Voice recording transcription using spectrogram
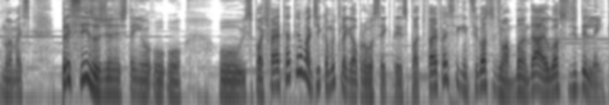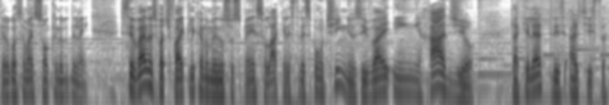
não é mais preciso. Hoje a gente tem o, o, o Spotify até tem uma dica muito legal para você que tem Spotify. Faz o seguinte: você gosta de uma banda? Ah, eu gosto de Delay, quero gostar mais som que no Delay. Você vai no Spotify, clica no menu suspenso lá, aqueles três pontinhos, e vai em rádio daquele artista.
